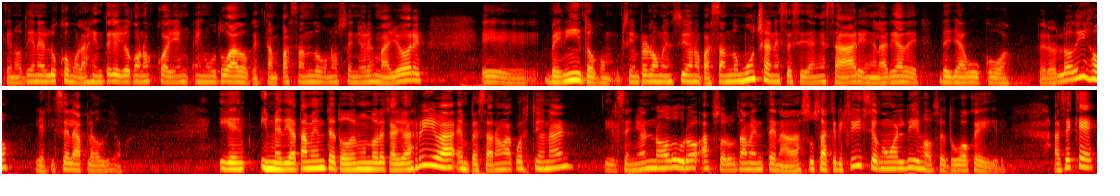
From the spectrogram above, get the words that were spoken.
que no tiene luz, como la gente que yo conozco ahí en, Utuado, que están pasando unos señores mayores eh, Benito, siempre lo menciono, pasando mucha necesidad en esa área, en el área de Yabucoa. Pero él lo dijo y aquí se le aplaudió. Y inmediatamente todo el mundo le cayó arriba, empezaron a cuestionar y el Señor no duró absolutamente nada. Su sacrificio, como él dijo, se tuvo que ir. Así que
